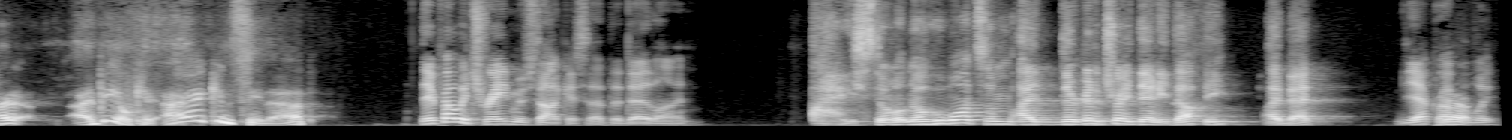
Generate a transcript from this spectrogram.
I, I'd be okay. I can see that. They probably trade Moustakas at the deadline. I still don't know who wants him. I they're going to trade Danny Duffy. I bet. Yeah, probably.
